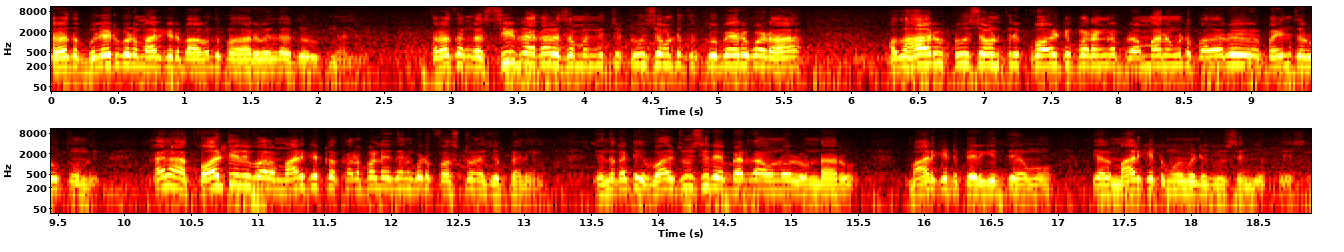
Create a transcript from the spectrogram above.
తర్వాత బుల్లెట్ కూడా మార్కెట్ బాగుంది పదహారు వేల దాకా జరుగుతుందండి. తర్వాత ఇంకా సీడ్ రకాలకు సంబంధించి టూ సెవెంటీ త్రీ కుబేర్ కూడా పదహారు టూ సెవెంటీ త్రీ క్వాలిటీ పరంగా బ్రహ్మాండం కూడా పదహారు పైన జరుగుతుంది. కానీ ఆ క్వాలిటీలు ఇవాళ మార్కెట్లో కనపడలేదని కూడా ఫస్ట్లోనే చెప్పాను నేను. ఎందుకంటే ఇవాళ చూసి రేపు పెడతా ఉన్న వాళ్ళు ఉన్నారు. మార్కెట్ పెరిగిద్దేమో ఇవాళ మార్కెట్ మూవ్మెంట్ చూసి అని చెప్పేసి.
